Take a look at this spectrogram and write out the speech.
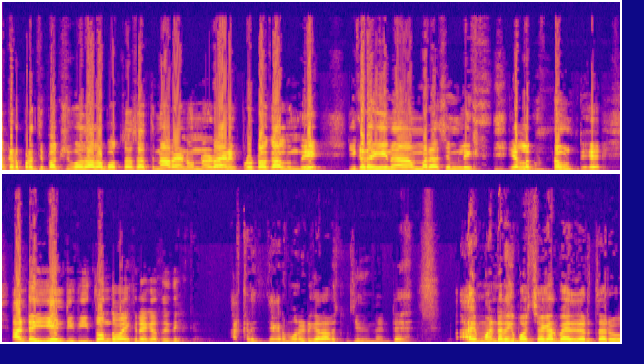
అక్కడ ప్రతిపక్ష హోదాలో బొత్స సత్యనారాయణ ఉన్నాడు. ఆయనకు ప్రోటోకాల్ ఉంది. ఇక్కడ ఈయన మరి అసెంబ్లీకి వెళ్ళకుండా ఉంటే అంటే ఏంటి ఇది ద్వంద్వ వైఖరే కదా ఇది? అక్కడ జగన్మోహన్ రెడ్డి గారు ఆలోచించేది ఏంటంటే ఆ మండలికి బొత్స గారు బయలుదేరుతారు.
